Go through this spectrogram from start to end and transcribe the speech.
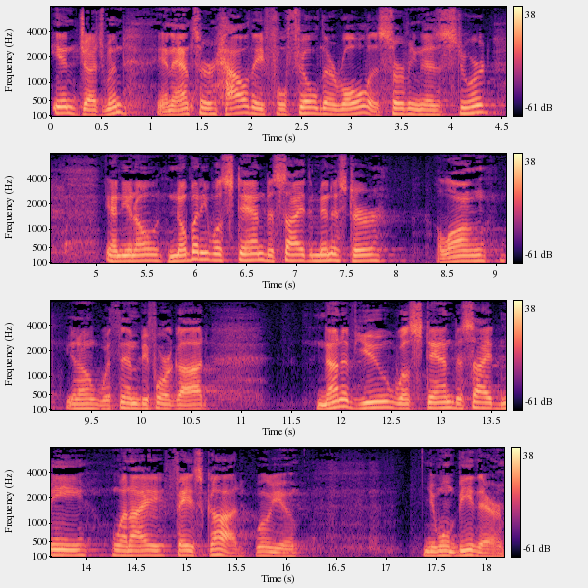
in judgment and answer how they fulfilled their role as serving as steward. And you know, nobody will stand beside the minister along, you know, with them before God. None of you will stand beside me when I face God, will you? You won't be there.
